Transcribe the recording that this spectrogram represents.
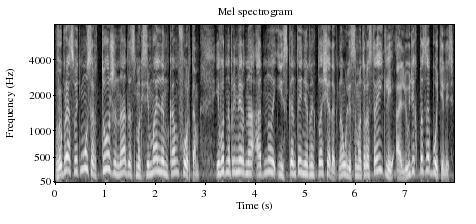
Выбрасывать мусор тоже надо с максимальным комфортом. И вот, например, на одной из контейнерных площадок на улице моторостроителей о людях позаботились.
